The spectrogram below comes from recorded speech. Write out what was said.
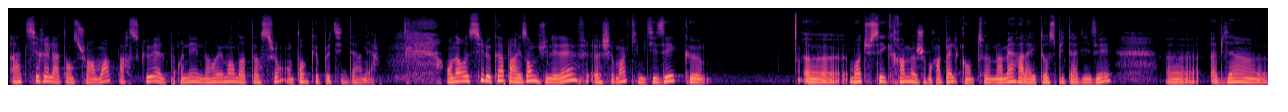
attirer l'attention à moi parce qu'elle prenait énormément d'attention en tant que petite dernière. On a aussi le cas, par exemple, d'une élève euh, chez moi qui me disait que euh, moi, tu sais, Ikram, je me rappelle quand ma mère elle a été hospitalisée, euh, eh bien,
